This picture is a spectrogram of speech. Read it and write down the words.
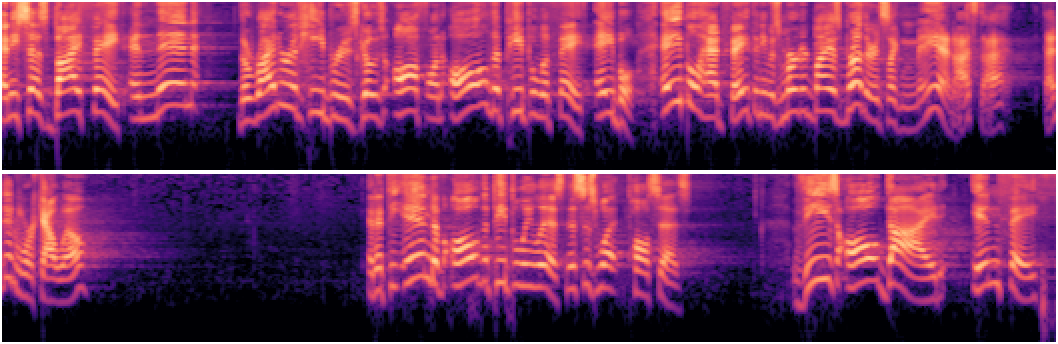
And he says, by faith. And then the writer of Hebrews goes off on all the people of faith. Abel. Abel had faith and he was murdered by his brother. It's like, man, that's that, that didn't work out well. And at the end of all the people he lists, this is what Paul says These all died in faith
